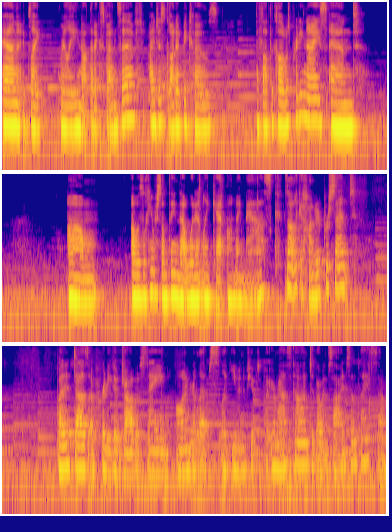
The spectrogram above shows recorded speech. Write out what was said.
and it's like really not that expensive. I just got it because I thought the color was pretty nice and um, I was looking for something that wouldn't like get on my mask. It's not like a 100%, but it does a pretty good job of staying on your lips, like even if you have to put your mask on to go inside someplace, so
